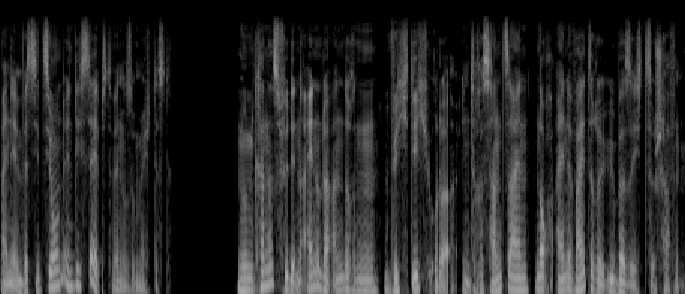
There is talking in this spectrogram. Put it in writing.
Eine Investition in dich selbst, wenn du so möchtest. Nun kann es für den ein oder anderen wichtig oder interessant sein, noch eine weitere Übersicht zu schaffen.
